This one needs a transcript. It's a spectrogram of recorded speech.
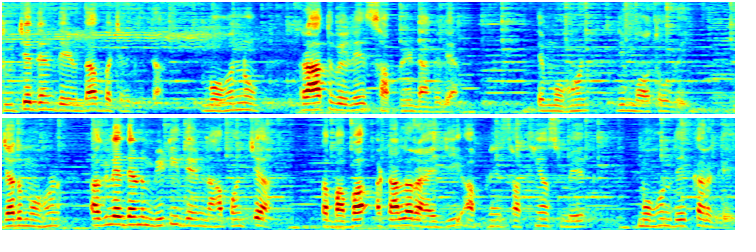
ਦੂਜੇ ਦਿਨ ਦੇਣ ਦਾ ਬਚਨ ਕੀਤਾ। ਮੋਹਨ ਨੂੰ ਰਾਤ ਵੇਲੇ ਸੱਪ ਨੇ ਡੰਗ ਲਿਆ ਤੇ ਮੋਹਨ ਦੀ ਮੌਤ ਹੋ ਗਈ। ਜਦ ਮੋਹਨ ਅਗਲੇ ਦਿਨ ਮੀਟੀ ਦੇਣ ਨਾ ਪਹੁੰਚਿਆ ਤਾਂ ਬਾਬਾ ਅਟਲ ਰਾਏ ਜੀ ਆਪਣੇ ਸਾਥੀਆਂ ਸਮੇਤ ਮੋਹਨ ਦੇ ਘਰ ਗਏ।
